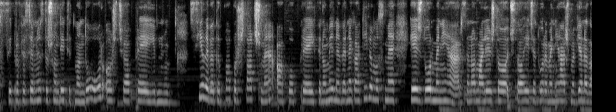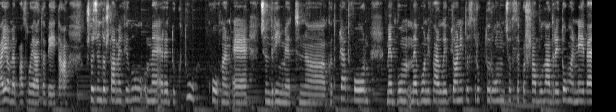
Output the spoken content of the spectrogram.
si profesionistë të shëndetit mendor, është që prej sjelljeve të papërshtatshme apo prej fenomeneve negative, mos me heqë dorë menjëherë, se normalisht që çdo heqje dorë e menjëhershme vjen edhe ajo me pasoja të veta. Kështu që ndoshta me fillu me reduktu kohën e qëndrimit në këtë platformë, me bo, me bo njëfarë lloj plani të strukturum, nëse për shembull na drejtohen neve,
